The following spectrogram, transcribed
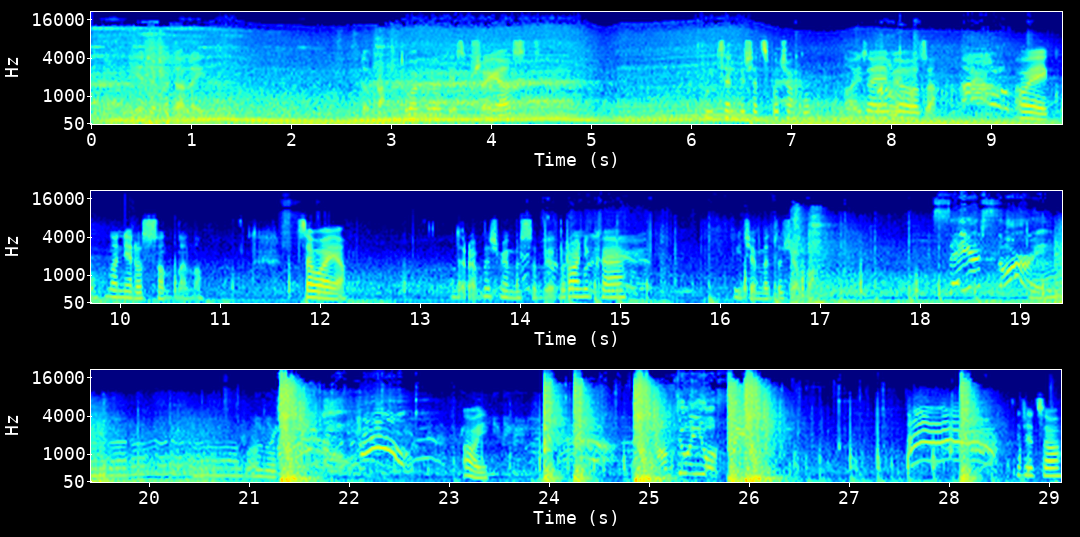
Jedziemy, jedziemy dalej. Dobra, tu akurat jest przejazd. Twój cel wysiadł z pociągu. No i zajebioza. Ojejku, no nierozsądne no. Cała ja. Dobra, weźmiemy sobie brońkę. Idziemy do zioma. Oj, wiecie co?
